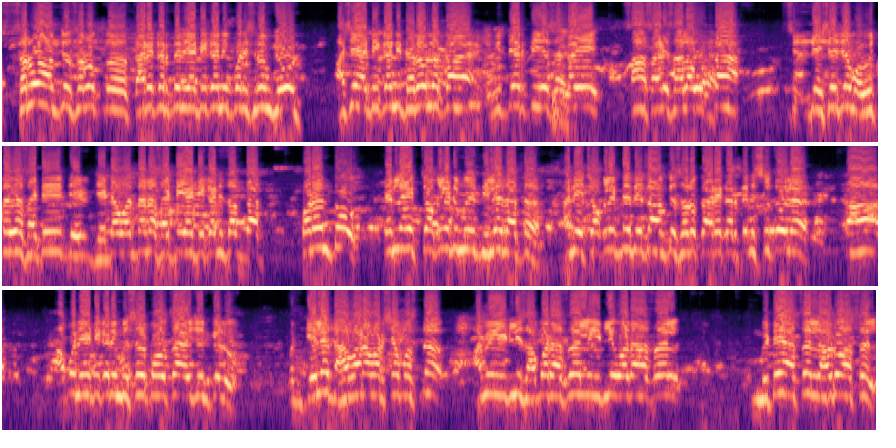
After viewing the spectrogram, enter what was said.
सर्व आमचे सर्व कार्यकर्त्यांनी या ठिकाणी परिश्रम घेऊन असे या ठिकाणी ठरवलं का विद्यार्थी हे सकाळी सहा साडेसहाला उठता देशाच्या भवितव्यासाठी झेंडावंदनासाठी या ठिकाणी जमतात. परंतु त्यांना एक चॉकलेट दिलं जातं. आणि चॉकलेट न देता आमच्या सर्व कार्यकर्त्यांनी सुचवलं. का आपण या ठिकाणी मिसळ पावचं आयोजन केलं. पण गेल्या दहा बारा वर्षापासून आम्ही इडली साबर असेल इडली वडा असेल मिठाई असेल लाडू असेल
